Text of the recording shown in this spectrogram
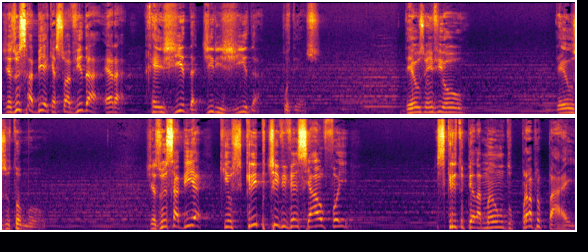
Jesus sabia que a sua vida era regida, dirigida por Deus. Deus o enviou, Deus o tomou. Jesus sabia que o script vivencial foi escrito pela mão do próprio Pai.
